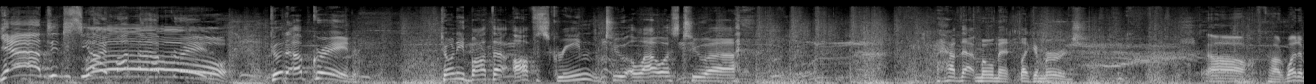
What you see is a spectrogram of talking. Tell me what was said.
Yeah, did you see that? I bought that upgrade. Oh, Good upgrade. Tony bought that off screen to allow us to uh, have that moment like emerge. Oh god, what a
